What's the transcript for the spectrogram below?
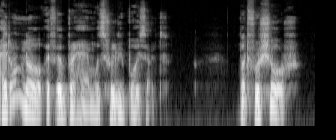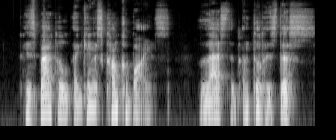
I don't know if Abraham was really poisoned, but for sure, his battle against concubines lasted until his death.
